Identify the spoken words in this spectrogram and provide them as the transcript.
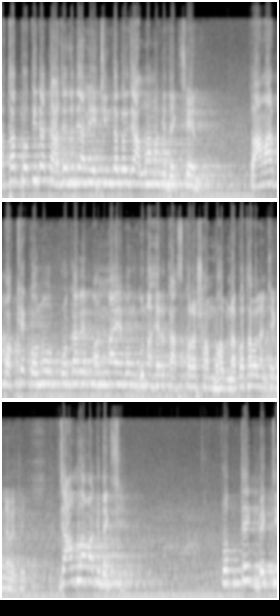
অর্থাৎ প্রতিটা কাজে যদি আমি এই চিন্তা করি যে আল্লাহ আমাকে দেখছেন, তো আমার পক্ষে কোনো প্রকারের অন্যায় এবং গুনাহের কাজ করা সম্ভব না। কথা বলেন ঠিক না বেঠিক? যে আল্লাহ আমাকে দেখছে। প্রত্যেক ব্যক্তি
